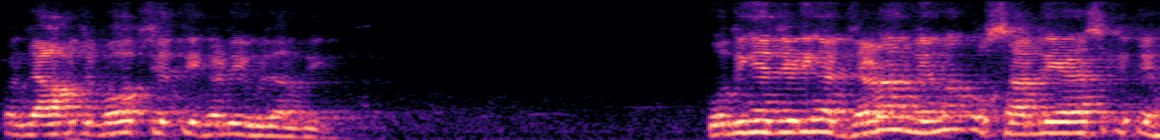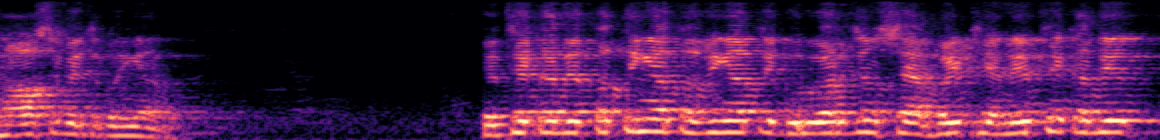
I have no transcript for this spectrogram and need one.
ਪੰਜਾਬ 'ਚ ਬਹੁਤ ਛੇਤੀ ਖੜੀ ਹੋ ਜਾਂਦੀ। ਉਹਦੀਆਂ ਜਿਹੜੀਆਂ ਜੜ੍ਹਾਂ ਨੇ ਨਾ, ਉਹ ਸਾਡੇ ਇਸ ਇਤਿਹਾਸ ਵਿੱਚ ਪਈਆਂ। ਇੱਥੇ ਕਦੇ ਤਤੀਆਂ ਤਵੀਆਂ ਤੇ ਗੁਰੂ ਅਰਜਨ ਸਾਹਿਬ ਬੈਠੇ ਨੇ, ਇੱਥੇ ਕਦੇ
